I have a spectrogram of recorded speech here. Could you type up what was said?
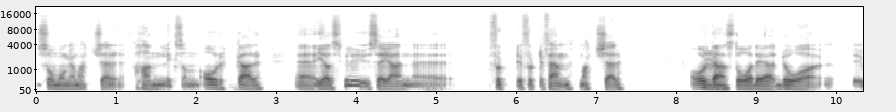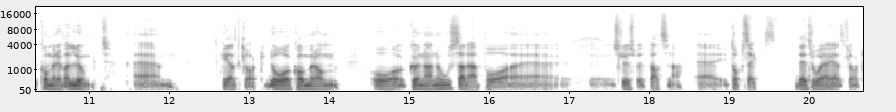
så många matcher han liksom orkar. Eh, jag skulle ju säga en 40-45 matcher Orkar mm. han stå det, då kommer det vara lugnt. Eh, helt klart. Då kommer de att kunna nosa där på eh, slutspelsplatserna eh, i topp 6. Det tror jag helt klart.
